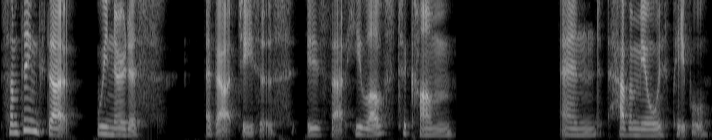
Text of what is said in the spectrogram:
Something that we notice about Jesus is that he loves to come and have a meal with people.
